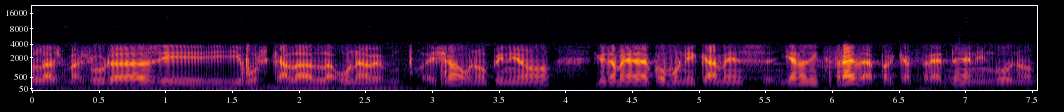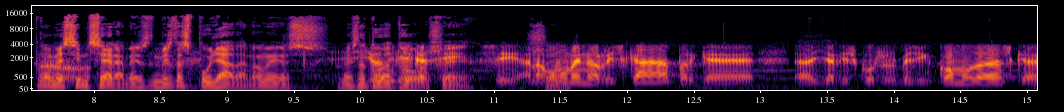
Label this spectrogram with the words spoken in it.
les mesures i, i buscar la, la, una, això, una opinió i una manera de comunicar més, ja no dic freda, perquè fred no hi ha ningú, no? No, més sincera, més, més despullada, no? Més, més de tu a tu. que sí, sí, en algun moment arriscar, perquè eh, hi ha discursos més incòmodes que,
